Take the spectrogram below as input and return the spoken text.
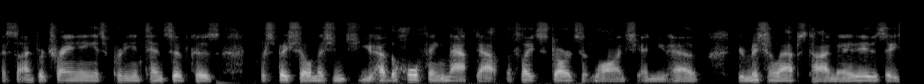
assigned for training. It's pretty intensive because for space shuttle missions you have the whole thing mapped out. The flight starts at launch and you have your mission elapsed time, and it is a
